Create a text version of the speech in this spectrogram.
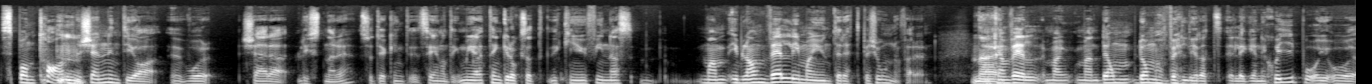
spontant, Mm. nu känner inte jag eh, vår kära lyssnare så att jag kan inte säga någonting, men jag tänker också att det kan ju finnas, man, ibland väljer man ju inte rätt personer för en. Man kan väl, man, man, de, de man väljer att lägga energi på och, och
